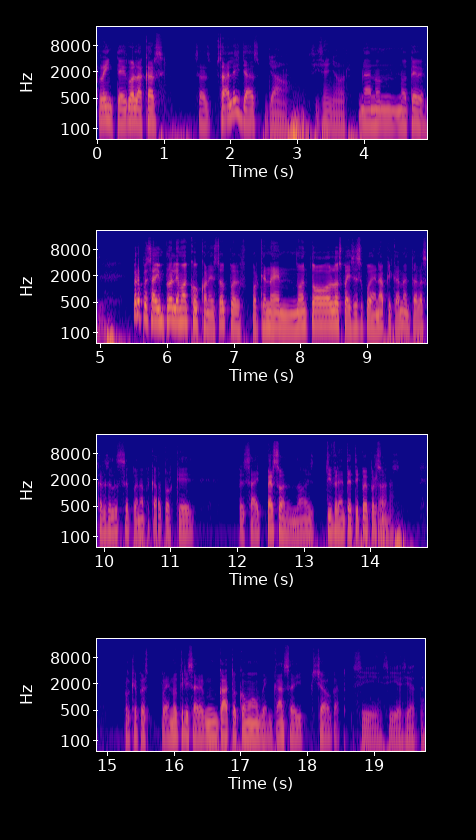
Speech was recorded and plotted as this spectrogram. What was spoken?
reintegro a la cárcel. O sea, sale y ya Ya, sí, señor. ya no, no te ve. Sí, Pero pues hay un problema co- con, esto, pues porque no en, no en todos los países se pueden aplicar, no en todas las cárceles se pueden aplicar porque pues hay personas, ¿no? Es diferente tipo de Claro. personas. Porque pues pueden utilizar un gato como venganza y chao gato. Sí, sí, es cierto.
